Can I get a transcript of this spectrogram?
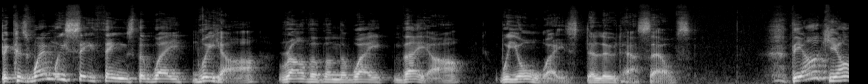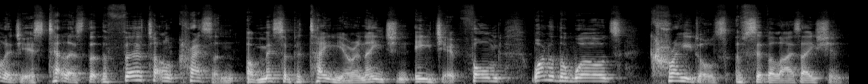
Because when we see things the way we are, rather than the way they are, we always delude ourselves. The archaeologists tell us that the Fertile Crescent of Mesopotamia and ancient Egypt formed one of the world's cradles of civilization.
